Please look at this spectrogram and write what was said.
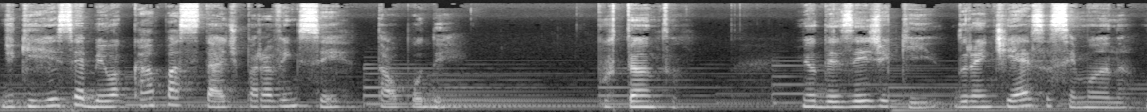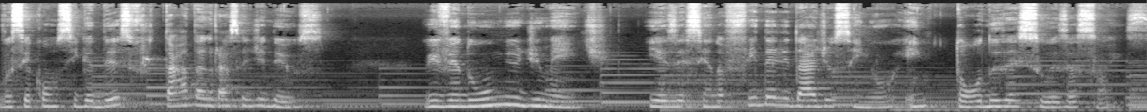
de que recebeu a capacidade para vencer tal poder. Portanto, meu desejo é que, durante essa semana, você consiga desfrutar da graça de Deus, vivendo humildemente e exercendo a fidelidade ao Senhor em todas as suas ações.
